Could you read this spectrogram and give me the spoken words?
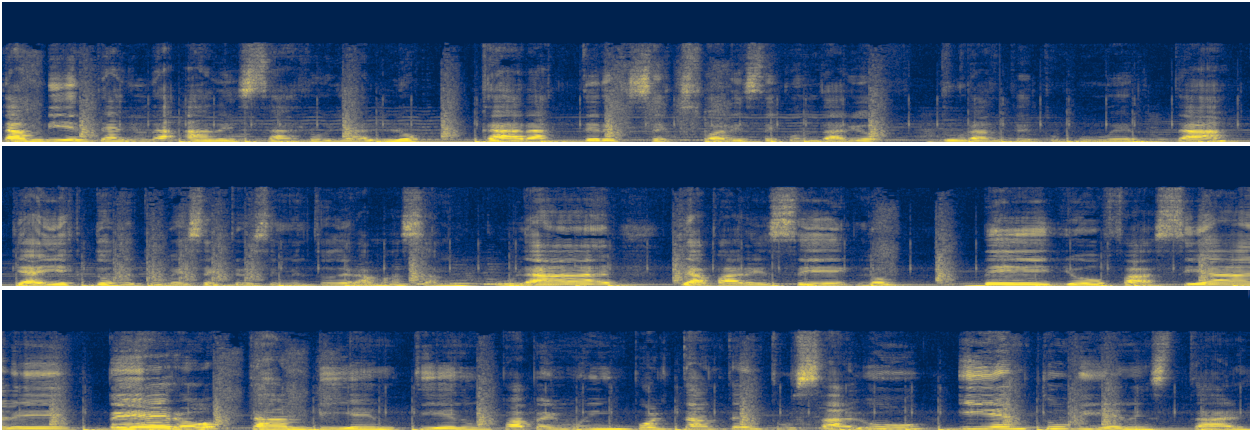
También te ayuda a desarrollar los caracteres sexuales secundarios durante tu pubertad, que ahí es donde tú ves el crecimiento de la masa muscular, te aparecen los vellos faciales, pero también tiene un papel muy importante en tu salud y en tu bienestar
